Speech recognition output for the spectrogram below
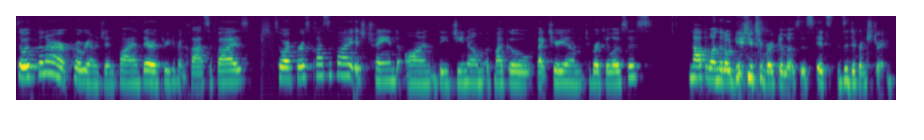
So within our program GenFind, there are three different classifies. So our first classify is trained on the genome of Mycobacterium tuberculosis, not the one that'll give you tuberculosis. It's, it's a different strain.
